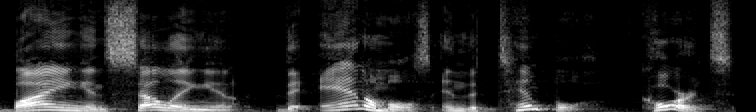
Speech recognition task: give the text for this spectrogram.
buying and selling the animals in the temple courts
